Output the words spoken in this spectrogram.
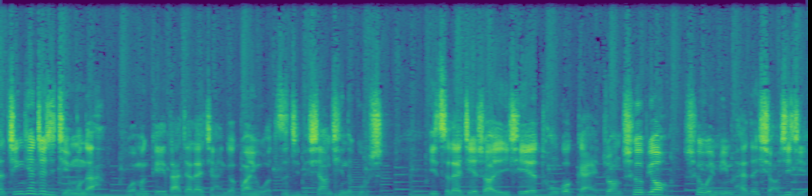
那今天这期节目呢，我们给大家来讲一个关于我自己的相亲的故事，以此来介绍一些通过改装车标、车尾名牌等小细节，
